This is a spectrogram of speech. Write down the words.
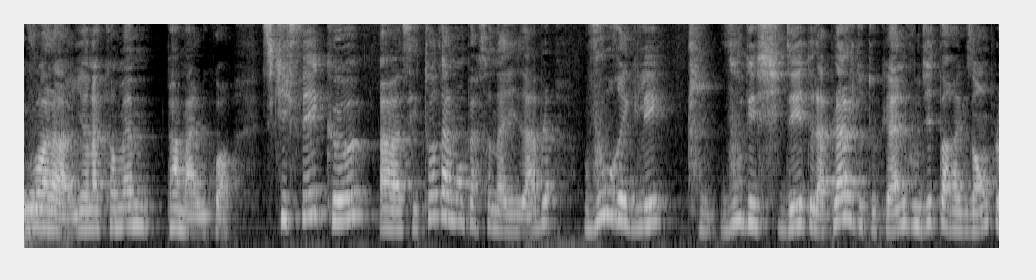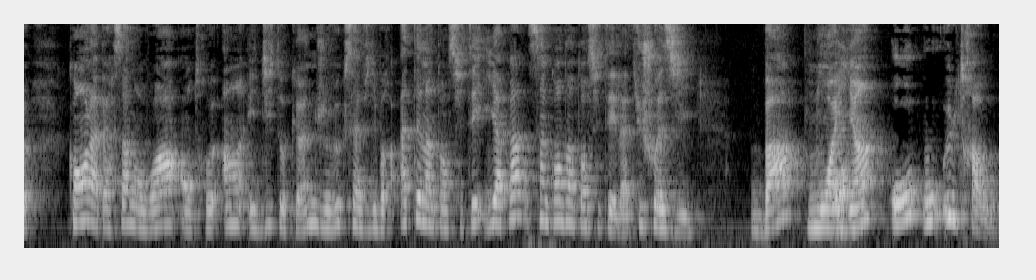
voilà, il y en a quand même pas mal quoi. Ce qui fait que euh, c'est totalement personnalisable. Vous réglez tout. Vous décidez de la plage de tokens. Vous dites par exemple, quand la personne envoie entre 1 et 10 tokens, je veux que ça vibre à telle intensité. Il n'y a pas 50 intensités. Là, tu choisis bas, moyen, haut ou ultra haut.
